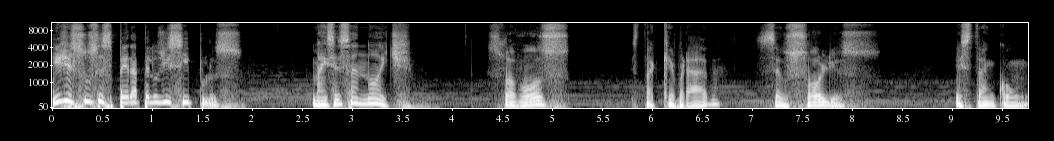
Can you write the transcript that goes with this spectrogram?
E Jesus espera pelos discípulos. Mas essa noite, sua voz está quebrada, seus olhos estão com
